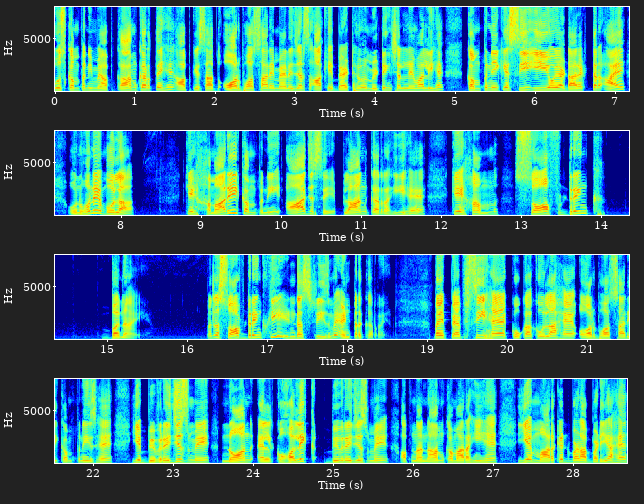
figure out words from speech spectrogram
उस कंपनी में आप काम करते हैं, आपके साथ और बहुत सारे मैनेजर्स आके बैठे हुए मीटिंग चलने वाली है कंपनी के सीईओ या डायरेक्टर आए, उन्होंने बोला कि हमारी कंपनी आज से प्लान कर रही है कि हम सॉफ्ट ड्रिंक बनाएँ। मतलब सॉफ्ट ड्रिंक की इंडस्ट्रीज़ में एंटर कर रहे हैं। भाई पेप्सी है कोका कोला है और बहुत सारी कंपनीज़ हैं। ये बिवरेजेस में नॉन एल्कोहलिक बिवरेजेस में अपना नाम कमा रही हैं। ये मार्केट बड़ा बढ़िया है।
